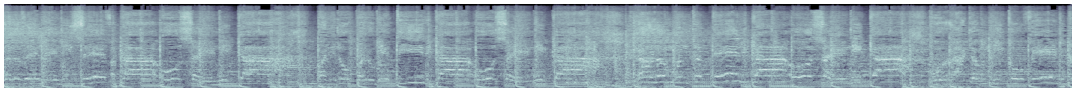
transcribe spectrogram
కొడక సేవక ఓ సైనిక పనిలో పరుగే తీరిక ఓ సైనిక ప్రాణం అంత తేలిక ఓ సైనిక పోరాటం నీకో వేడుక.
